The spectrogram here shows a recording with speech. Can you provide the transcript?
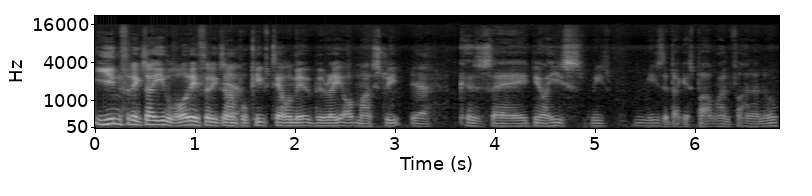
Iain, for example, Iain Laurie, for example, keeps telling me it would be right up my street Yeah. because you know he's he's he's the biggest Batman fan I know.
